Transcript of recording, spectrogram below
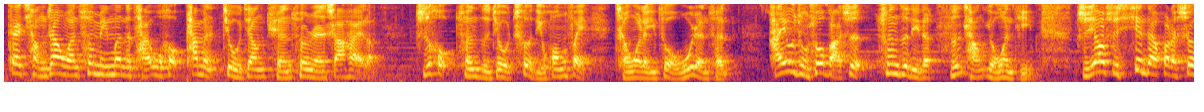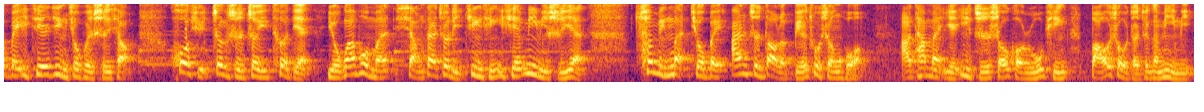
在抢占完村民们的财物后，他们就将全村人杀害了。之后，村子就彻底荒废，成为了一座无人村。还有一种说法是，村子里的磁场有问题，只要是现代化的设备一接近就会失效。或许正是这一特点，有关部门想在这里进行一些秘密实验，村民们就被安置到了别处生活，而他们也一直守口如瓶，保守着这个秘密。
